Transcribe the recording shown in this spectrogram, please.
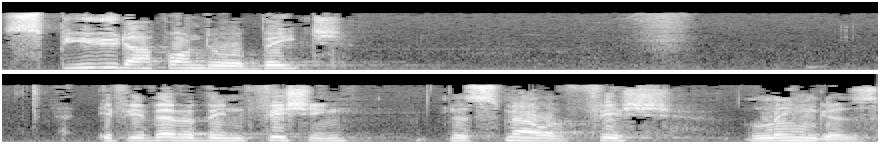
Spewed up onto a beach. If you've ever been fishing, the smell of fish lingers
